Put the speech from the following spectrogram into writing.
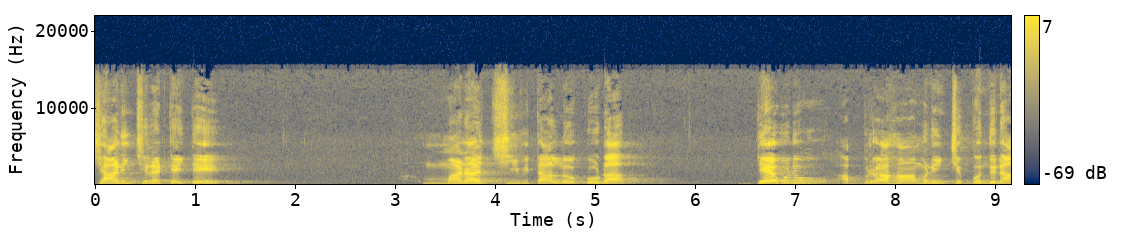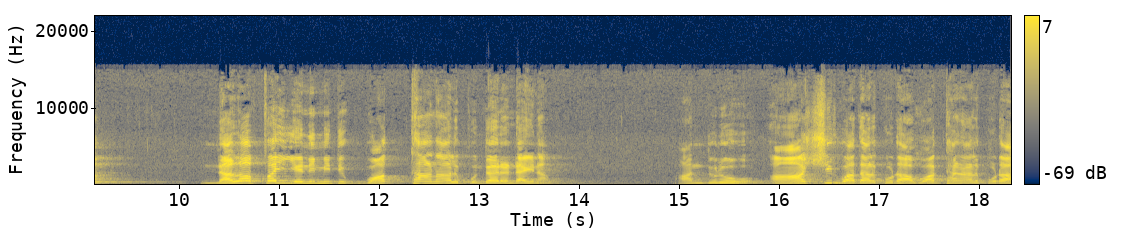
ధ్యానించినట్టయితే మన జీవితాల్లో కూడా దేవుడు అబ్రహాము నుంచి పొందిన నలభై ఎనిమిది వాగ్దానాలు పొందారండి ఆయన. అందులో ఆ ఆశీర్వాదాలు కూడా వాగ్దానాలు కూడా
